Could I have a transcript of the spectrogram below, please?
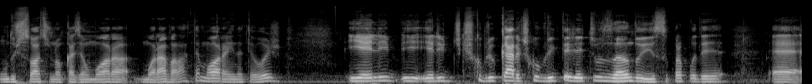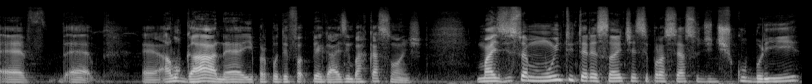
Um dos sócios na ocasião mora, morava lá, até mora ainda até hoje. E ele, e ele descobriu, cara, descobriu que tem gente usando isso para poder é, é, é, é, alugar, né, e para poder pegar as embarcações. Mas isso é muito interessante esse processo de descobrir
